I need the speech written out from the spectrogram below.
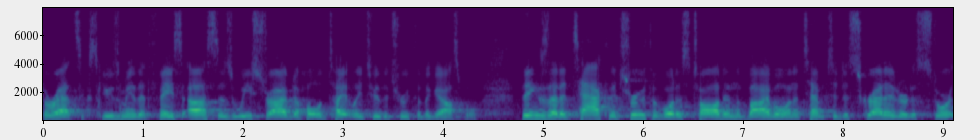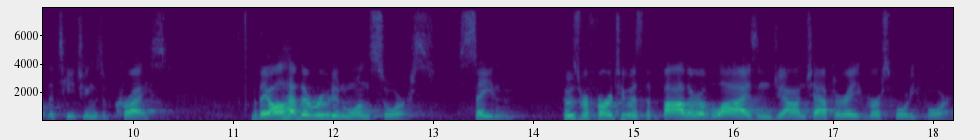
threats, excuse me, that face us as we strive to hold tightly to the truth of the gospel. Things that attack the truth of what is taught in the Bible and attempt to discredit or distort the teachings of Christ. But they all have their root in one source Satan, who is referred to as the father of lies in John chapter 8, verse 44.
